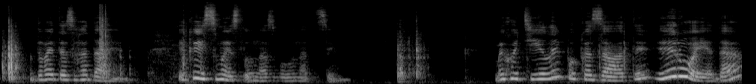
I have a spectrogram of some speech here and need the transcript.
От давайте згадаємо, який смисл у нас був над цим? Ми хотіли показати героя, да?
